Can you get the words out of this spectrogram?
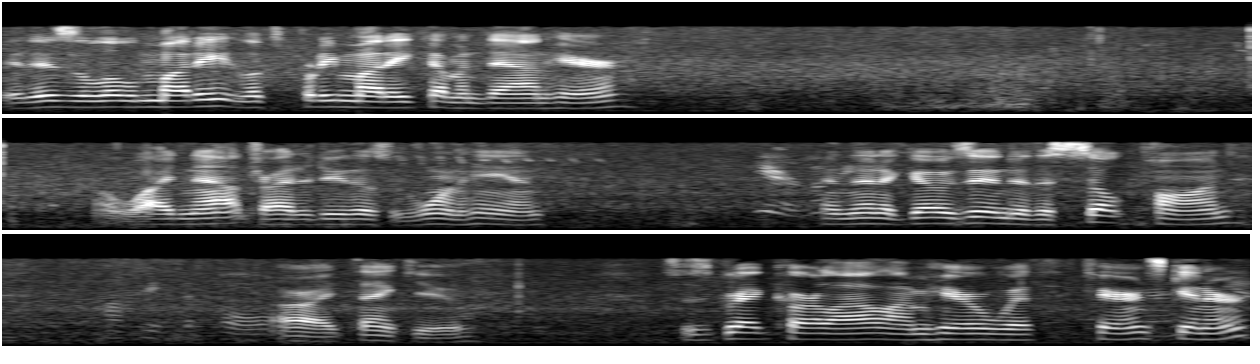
It is a little muddy. It looks pretty muddy coming down here. I'll widen out try to do this with one hand Here, and then it goes into the silt pond. I'll take the pole. All right, thank you. This is Greg Carlisle. I'm here with Karen Skinner,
